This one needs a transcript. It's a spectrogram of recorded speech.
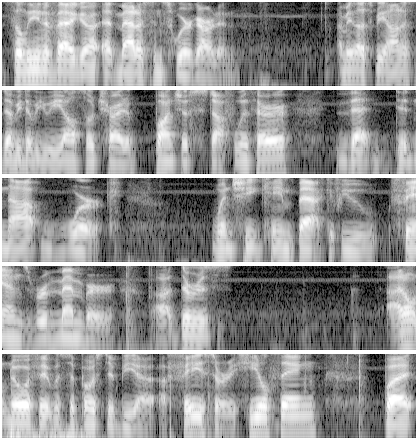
Zelina Vega at Madison Square Garden. I mean, let's be honest, WWE also tried a bunch of stuff with her that did not work when she came back, if you fans remember, uh, there was. I don't know if it was supposed to be a, a face or a heel thing, but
